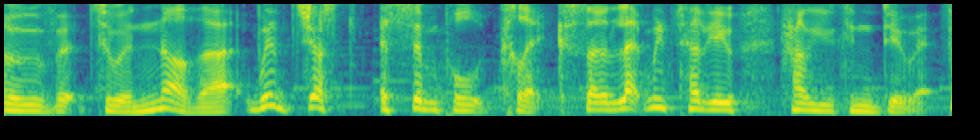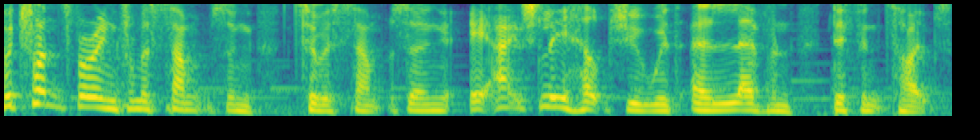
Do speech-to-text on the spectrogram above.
over to another with just a simple click. So let me tell you how you can do it. For transferring from a Samsung to a Samsung, it actually helps you with 11 different types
